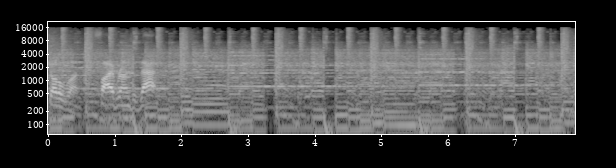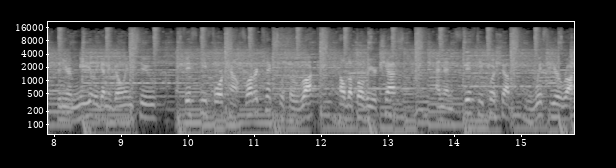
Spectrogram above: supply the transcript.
shuttle run. Five rounds of that. Then you're immediately gonna go into 54 count flutter kicks with the ruck held up over your chest, and then 50 push-ups with your ruck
